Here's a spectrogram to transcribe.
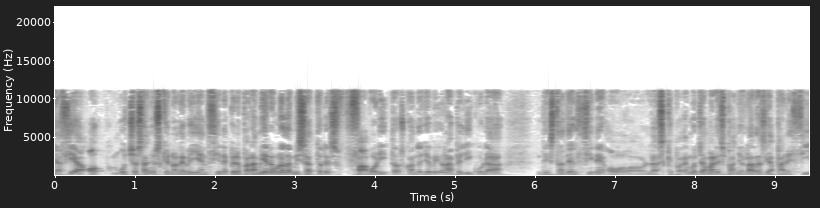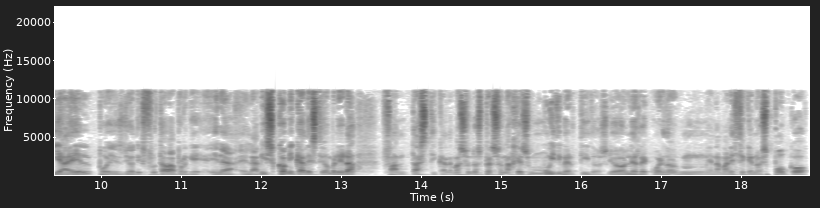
ya hacía oh, muchos años que no le veía en cine, pero para mí era uno de mis actores favoritos. Cuando yo veía una película de esta del cine o las que podemos llamar españoladas y aparecía él, pues yo disfrutaba porque era la vis cómica de este hombre era fantástica. Además, unos personajes muy divertidos. Yo le recuerdo mm, en Amanece que no es poco,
